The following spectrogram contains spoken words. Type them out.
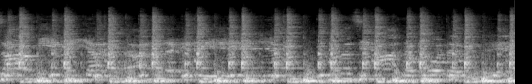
சாமி கையால் நடக்குது போட்டது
